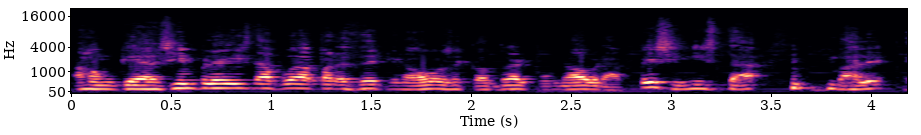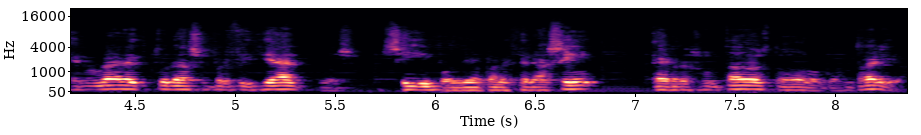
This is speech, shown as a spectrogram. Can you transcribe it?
aunque a simple vista pueda parecer que nos vamos a encontrar con una obra pesimista, ¿vale? En una lectura superficial, pues sí, podría parecer así. El resultado es todo lo contrario.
